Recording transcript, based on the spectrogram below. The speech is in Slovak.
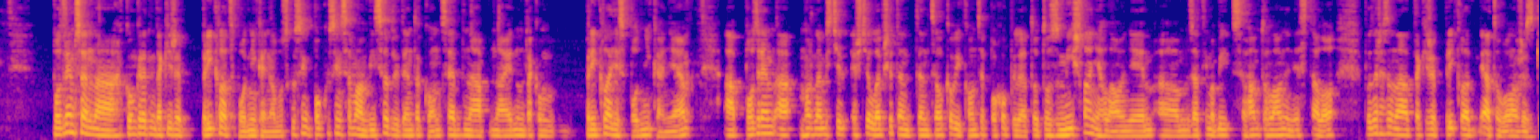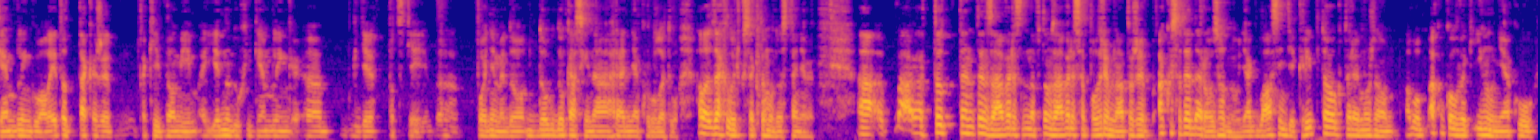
Pozriem sa na konkrétny taký, že príklad z podnikania, alebo skúsim, pokúsim sa vám vysvetliť tento koncept na, na jednom takom príklade z podnikania a pozriem a možno by ste ešte lepšie ten, ten celkový koncept pochopili a toto zmýšľanie hlavne um, za tým, aby sa vám to hlavne nestalo. Pozriem sa na taký, že príklad, ja to volám, že z gamblingu, ale je to také, že taký veľmi jednoduchý gambling, uh, kde v podstate uh, pôjdeme do, do, do kasína hrať nejakú ruletu. Ale za chvíľučku sa k tomu dostaneme. A, a to, ten, ten záver, v tom závere sa pozriem na to, že ako sa teda rozhodnúť, ak vlastníte krypto, ktoré možno, alebo akúkoľvek inú nejakú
